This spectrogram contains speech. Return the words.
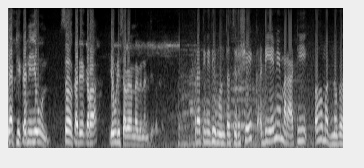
या ठिकाणी येऊन सहकार्य करा एवढी सगळ्यांना विनंती करतो. प्रतिनिधी मुंतजीर शेख डीएनए मराठी अहमदनगर.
